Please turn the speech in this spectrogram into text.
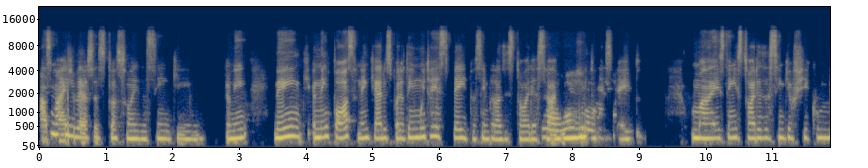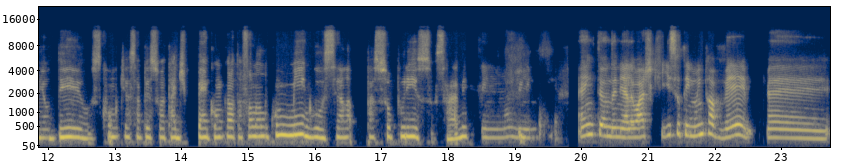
as mais diversas situações, assim, que eu nem, nem, eu nem posso, nem quero expor. Eu tenho muito respeito, assim, pelas histórias, sabe? Não, muito respeito. Mas tem histórias, assim, que eu fico, meu Deus, como que essa pessoa tá de pé? Como que ela tá falando comigo se ela passou por isso, sabe? Sim, imagino. É, então, Daniela, eu acho que isso tem muito a ver é,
